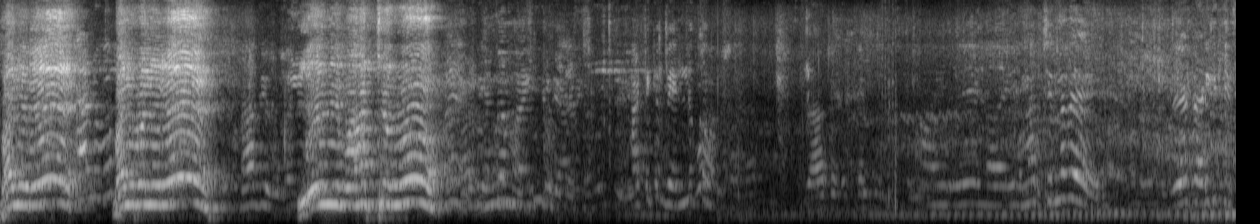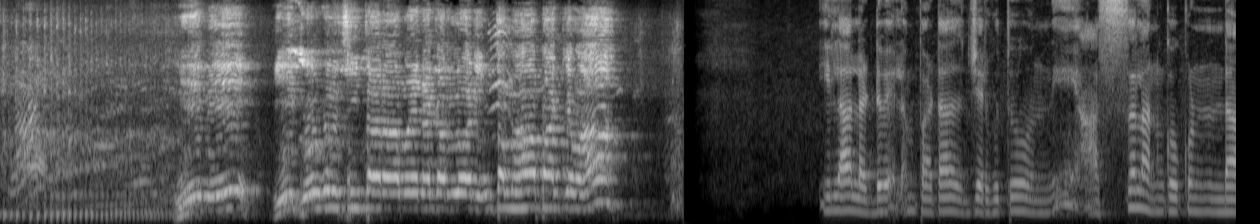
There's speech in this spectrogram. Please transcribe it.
బలి రే బలి బలి రే. ఏమి తీసుకో. ఏమి? ఈ గోగుల సీతారామయ్య నగర్లో ఇంత మహాభాగ్యమా? ఇలా లడ్డు వేలం పాట జరుగుతూ ఉంది. అస్సలు అనుకోకుండా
